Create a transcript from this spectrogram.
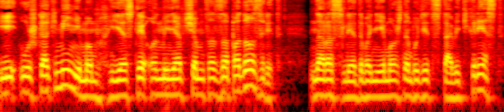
И уж как минимум, если он меня в чем-то заподозрит, на расследовании можно будет ставить крест.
